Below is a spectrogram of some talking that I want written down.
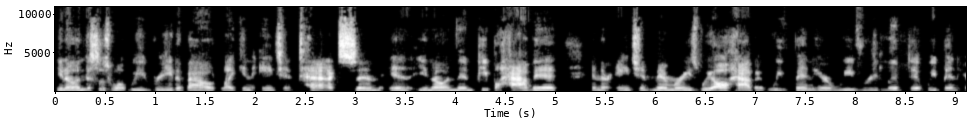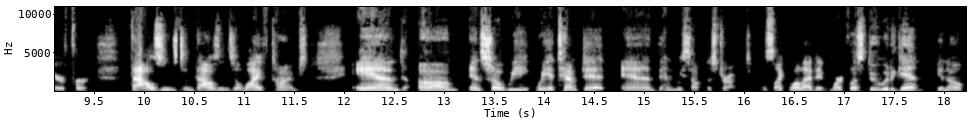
you know and this is what we read about like in ancient texts and you know and then people have it in their ancient memories. We all have it. We've been here. We've relived it. We've been here for thousands and thousands of lifetimes. And um and so we we attempt it and then we self-destruct. It's like well that didn't work. Let's do it again you know?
